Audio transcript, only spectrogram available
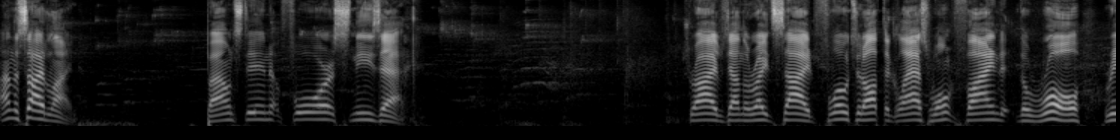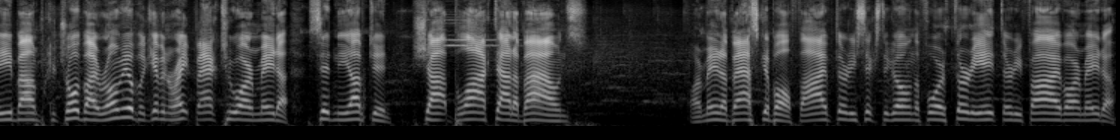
On the sideline. Bounced in for Sneezak. Drives down the right side, floats it off the glass, won't find the roll. Rebound controlled by Romeo, but given right back to Armada. Sydney Upton, shot blocked out of bounds. Armada basketball, 5.36 to go in the fourth, 38 35 Armada.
